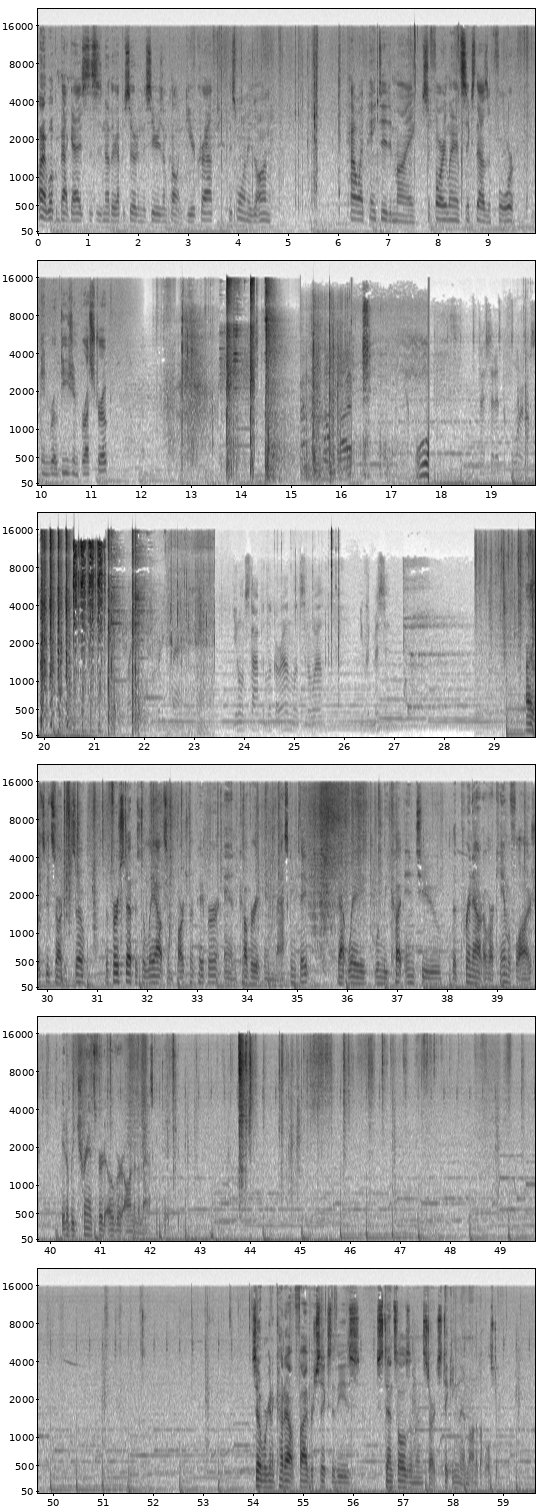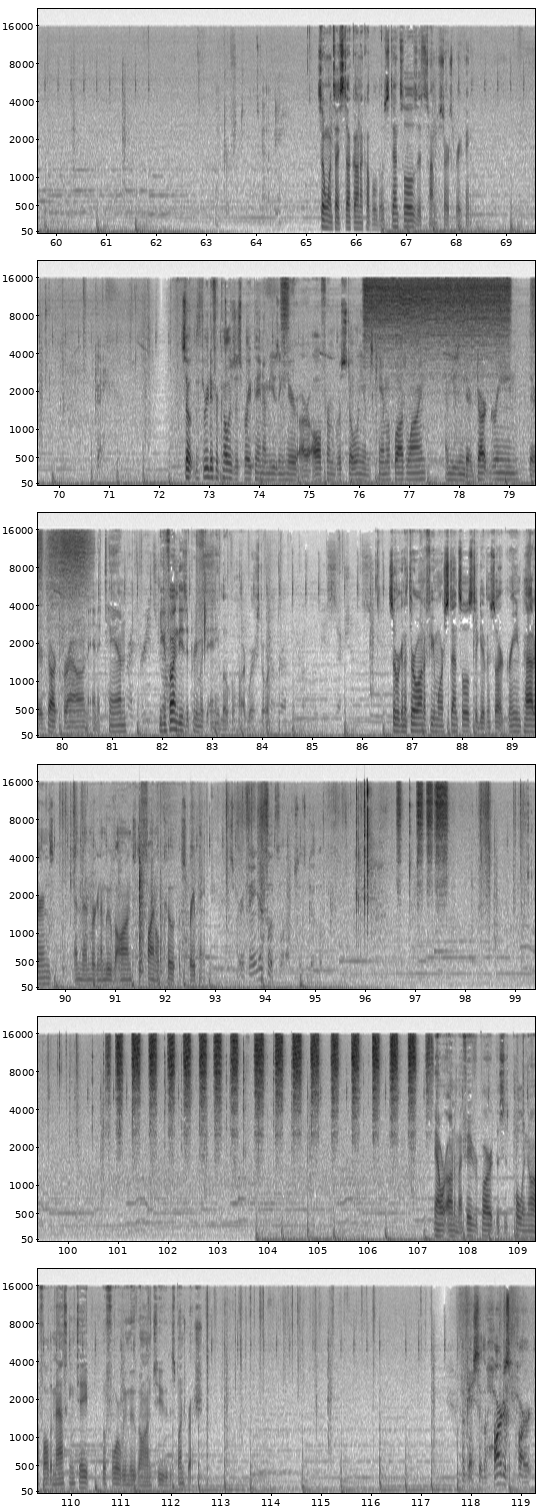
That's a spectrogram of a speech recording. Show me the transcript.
Alright, welcome back guys. This is another episode in the series I'm calling Gearcraft. This one is on how I painted my Safariland 6004 in Rhodesian brushstroke. I said it before and I'll say it. Life is pretty fast. You don't stop and look around once in a while, you could miss it. Alright, let's get started. So, the first step is to lay out some parchment paper and cover it in masking tape. That way, when we cut into the printout of our camouflage, it'll be transferred over onto the masking tape. So we're going to cut out five or six of these stencils and then start sticking them onto the holster. Oh, perfect. It's gonna be. So once I stuck on a couple of those stencils, it's time to start spray painting. Okay. So the three different colors of spray paint I'm using here are all from Rust-Oleum's camouflage line. I'm using their dark green, their dark brown, and a tan. You can find these at pretty much any local hardware store. So we're going to throw on a few more stencils to give us our green patterns, and then we're going to move on to the final coat of spray paint. Spray paint and flip flops. Let's go. Now we're on to my favorite part. This is pulling off all the masking tape before we move on to the sponge brush. Okay, so the hardest part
